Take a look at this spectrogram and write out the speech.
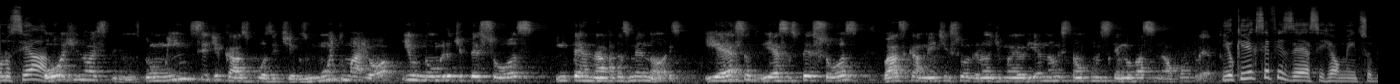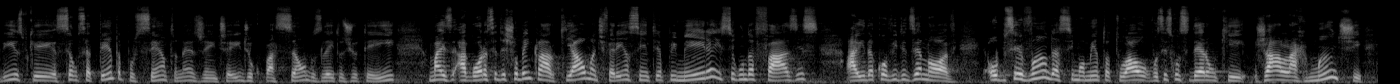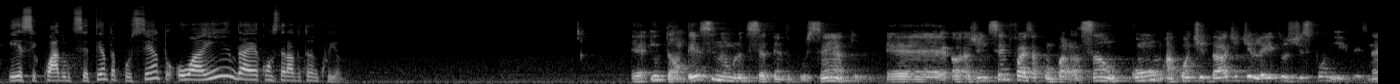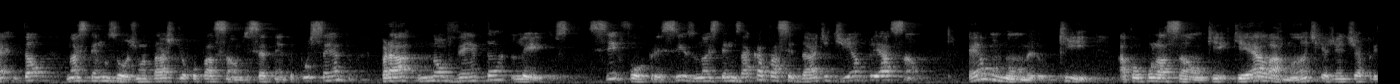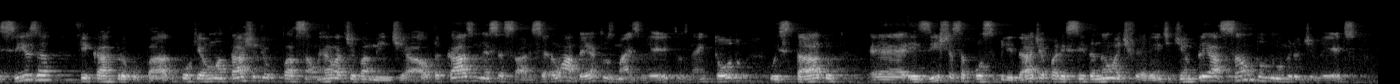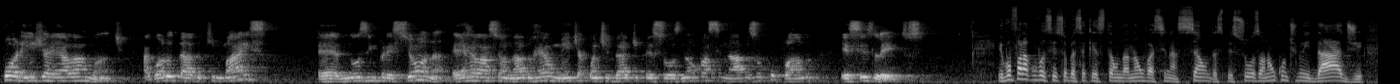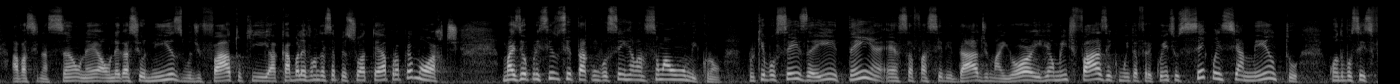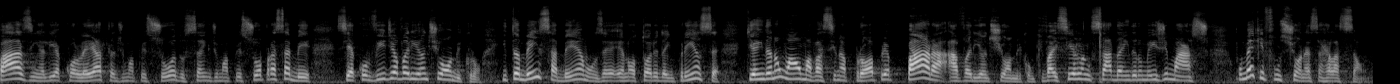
Hoje nós temos um índice de casos positivos muito maior e o número de pessoas internadas menores. E, essa, e essas pessoas, basicamente, em sua grande maioria, não estão com o esquema vacinal completo. E eu queria que você fizesse realmente sobre isso, porque são 70%, né, gente, aí de ocupação dos leitos de UTI, mas agora você deixou bem claro que há uma diferença entre a primeira e segunda fases aí da Covid-19. Observando esse momento atual, vocês consideram que já alarmante esse quadro de 70% ou ainda é considerado tranquilo? É, então, esse número de 70%, é, a gente sempre faz a comparação com a quantidade de leitos disponíveis. Né? Então, nós temos hoje uma taxa de ocupação de 70% para 90 leitos. Se for preciso, nós temos a capacidade de ampliação. É um número que a população, que, que é alarmante, que a gente já precisa ficar preocupado, porque é uma taxa de ocupação relativamente alta. Caso necessário, serão abertos mais leitos né, em todo o estado é, existe essa possibilidade, a Aparecida não é diferente, de ampliação do número de leitos, porém já é alarmante. Agora, o dado que mais é, nos impressiona é relacionado realmente à quantidade de pessoas não vacinadas ocupando esses leitos. Eu vou falar com vocês sobre essa questão da não vacinação das pessoas, a não continuidade à vacinação, né, ao negacionismo, de fato, que acaba levando essa pessoa até a própria morte. Mas eu preciso citar com você em relação à Omicron, porque vocês aí têm essa facilidade maior e realmente fazem com muita frequência o sequenciamento, quando vocês fazem ali a coleta de uma pessoa, do sangue de uma pessoa, para saber se a Covid é a variante Omicron. E também sabemos, é, é notório da imprensa, que ainda não há uma vacina própria para a variante Omicron, que vai ser lançada ainda no mês de março. Como é que funciona essa relação?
